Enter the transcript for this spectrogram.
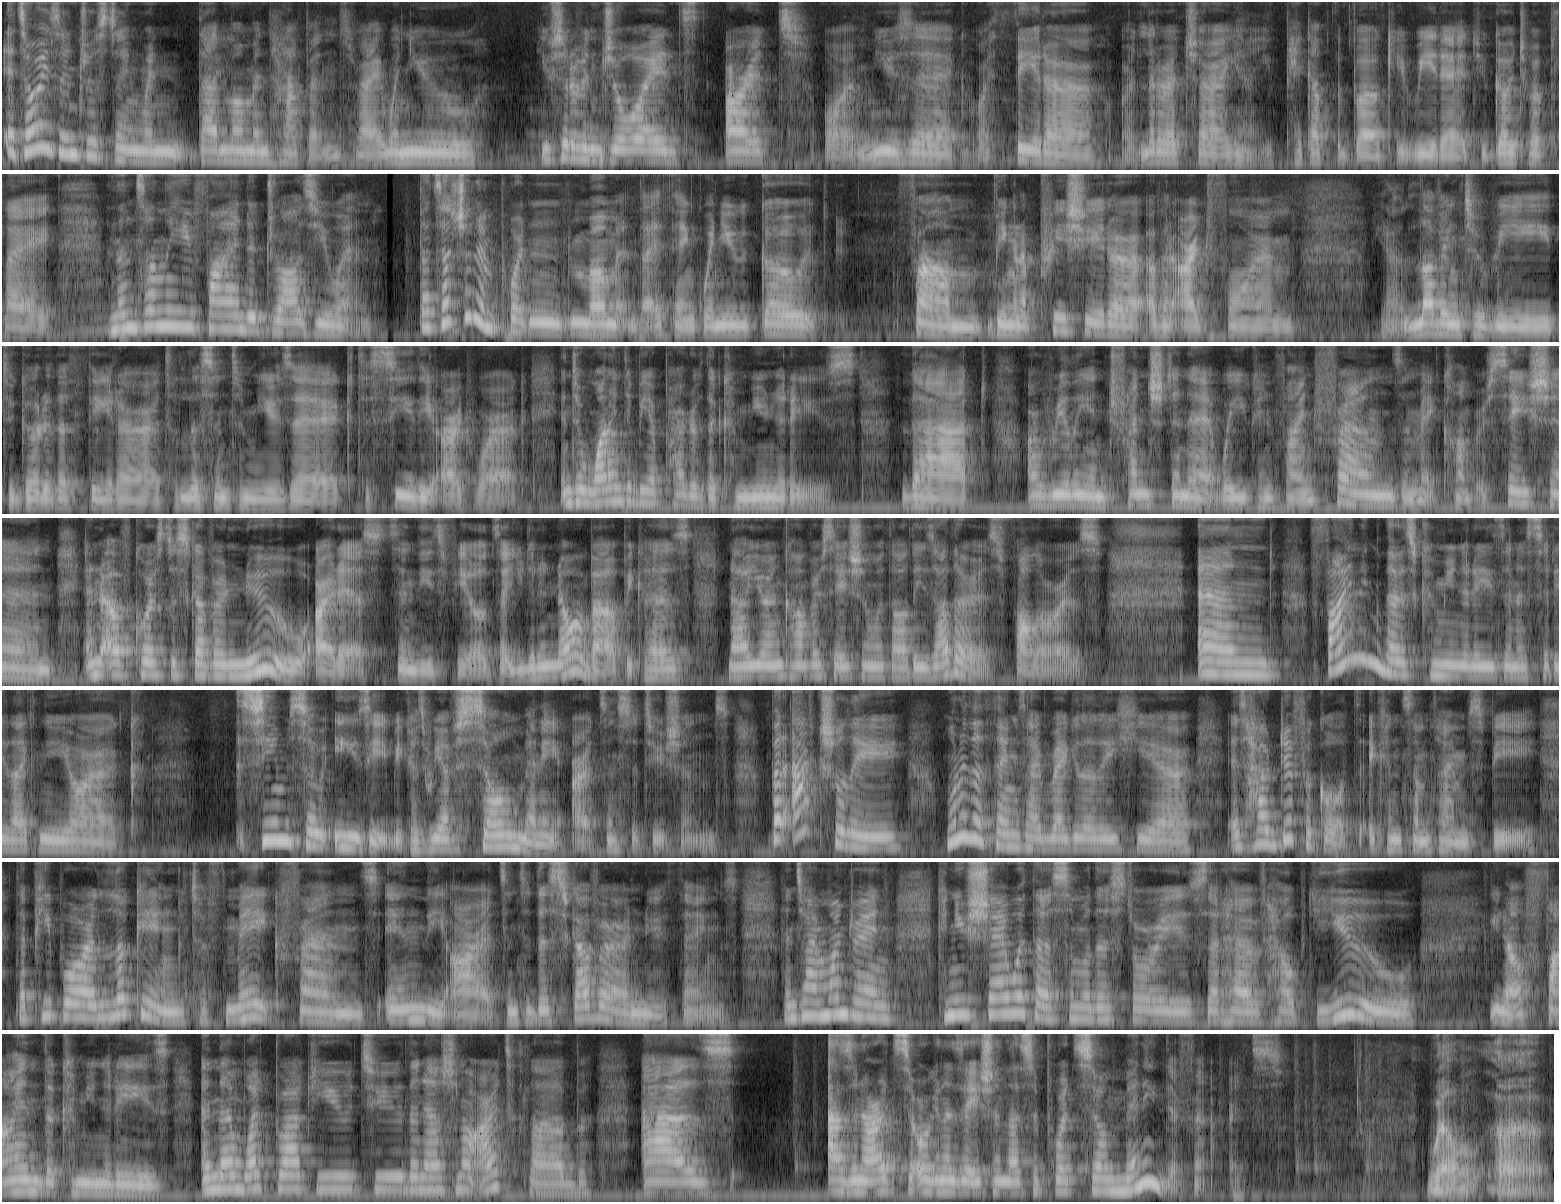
It's always interesting when that moment happens, right? When you you sort of enjoyed art or music or theater or literature, you know, you pick up the book, you read it, you go to a play, and then suddenly you find it draws you in. That's such an important moment, I think, when you go from being an appreciator of an art form you know, loving to read, to go to the theater, to listen to music, to see the artwork, into wanting to be a part of the communities that are really entrenched in it, where you can find friends and make conversation, and of course, discover new artists in these fields that you didn't know about because now you're in conversation with all these others, followers. And finding those communities in a city like New York seems so easy because we have so many arts institutions. But actually, one of the things I regularly hear is how difficult it can sometimes be. That people are looking to make friends in the arts and to discover new things. And so I'm wondering can you share with us some of the stories that have helped you? you know, find the communities, and then what brought you to the National Arts Club as as an arts organization that supports so many different arts? Well, uh,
